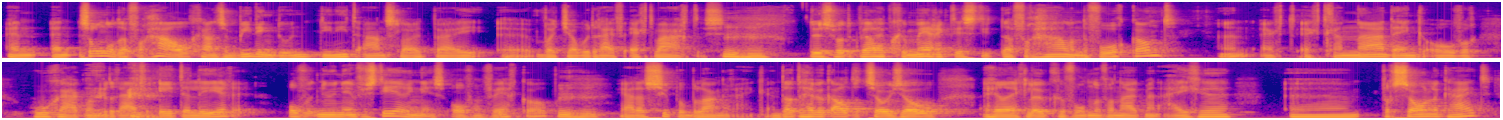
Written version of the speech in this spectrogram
En, en zonder dat verhaal gaan ze een bieding doen die niet aansluit bij uh, wat jouw bedrijf echt waard is. Mm -hmm. Dus wat ik wel heb gemerkt is die, dat verhaal aan de voorkant. En echt, echt gaan nadenken over hoe ga ik mijn bedrijf etaleren. Of het nu een investering is of een verkoop. Mm -hmm. Ja, dat is super belangrijk. En dat heb ik altijd sowieso heel erg leuk gevonden vanuit mijn eigen uh, persoonlijkheid.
